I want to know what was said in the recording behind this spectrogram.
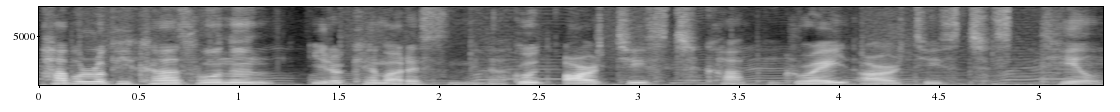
파블로 피카소는 이렇게 말했습니다. Good artist copy, great artist steal.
